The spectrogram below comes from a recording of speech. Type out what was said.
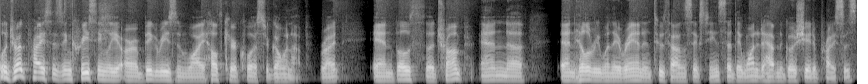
Well, drug prices increasingly are a big reason why healthcare costs are going up, right? And both uh, Trump and uh, and Hillary, when they ran in 2016, said they wanted to have negotiated prices.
